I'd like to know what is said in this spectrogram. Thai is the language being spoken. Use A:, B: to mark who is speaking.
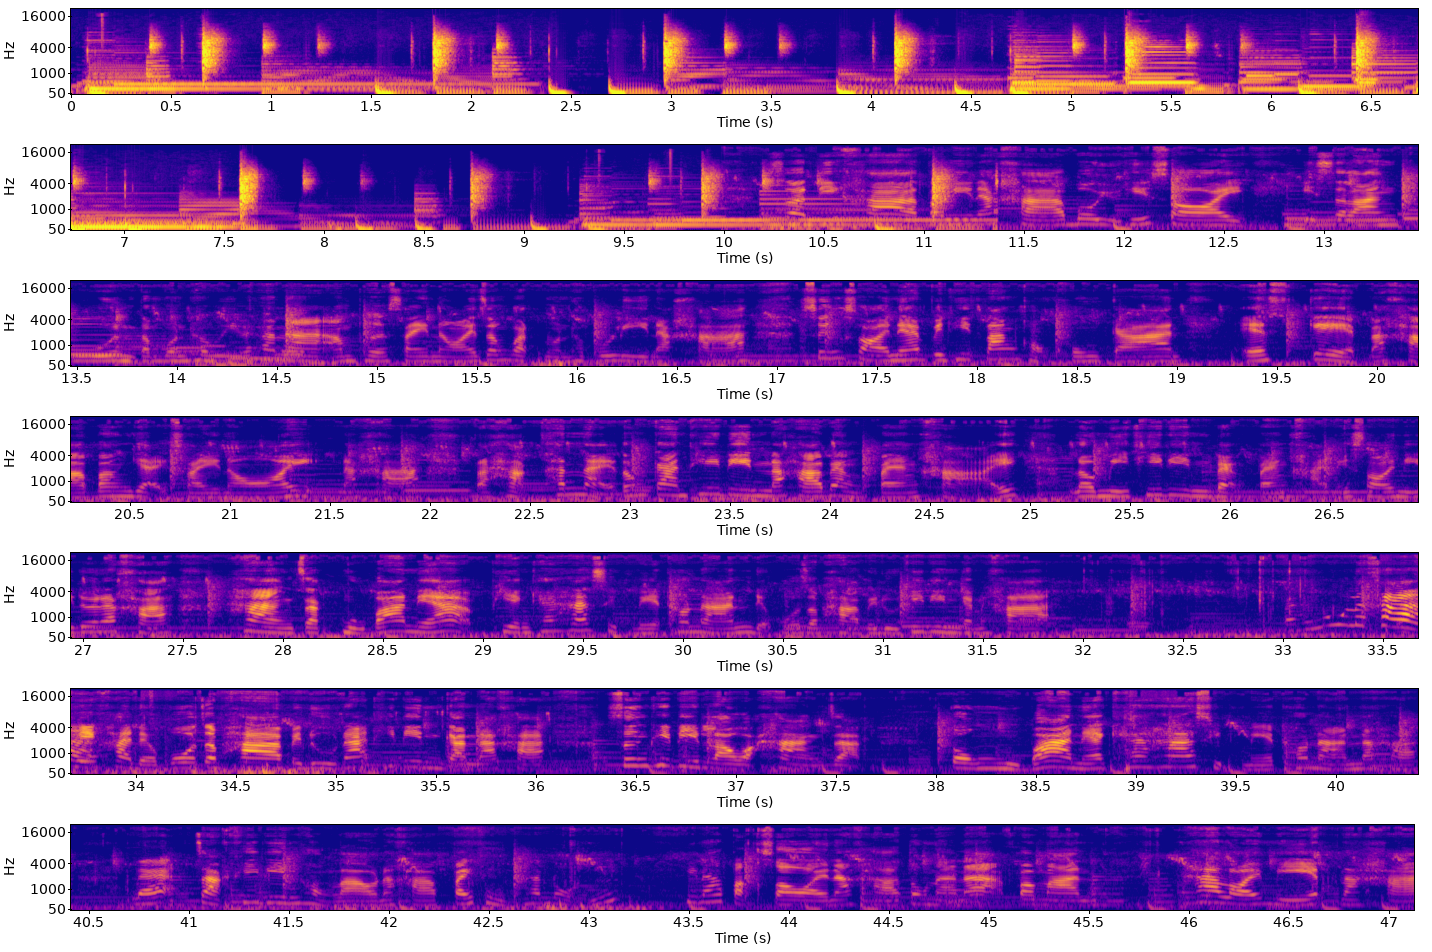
A: ส อิสลางกูลตำบลทวีวัฒนาอำเภอไซน้อยจังหวัดนนทบุรีนะคะ ซึ่งซอยนี้เป็นที่ตั้งของโครงการเอสเกตนะคะ บางใหญ่ไซน้อยนะคะ แต่หากท่านไหนต้องการที่ดินนะคะ แบ่งแปลงขาย เรามีที่ดินแบ่งแปลงขายในซอยนี้ด้วยนะคะ ห่างจากหมู่บ้านนี้เพียงแค่ 50 เมตรเท่านั้นเดี๋ยวโบจะพาไปดูที่ดินกันค่ะไปทางนู้นเลยค่ะโอเคค่ะเดี๋ยวโบจะพาไปดูหน้าที่ดินกันนะคะ ซึ่งที่ดินเราอะห่างจาก ตรงหมู่บ้านเนี้ยแค่ 50 เมตรเท่านั้นนะคะ และจากที่ดินของเรานะคะ ไปถึงถนนที่หน้าปากซอยนะคะ ตรงนั้นอะประมาณ 500 เมตรนะคะ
